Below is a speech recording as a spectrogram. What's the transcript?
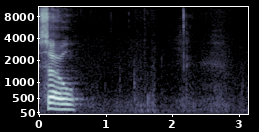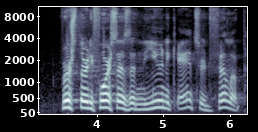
So, verse 34 says, And the eunuch answered Philip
